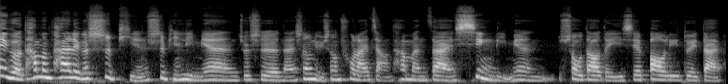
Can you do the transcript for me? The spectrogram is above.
那个他们拍了一个视频，视频里面就是男生女生出来讲他们在性里面受到的一些暴力对待，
